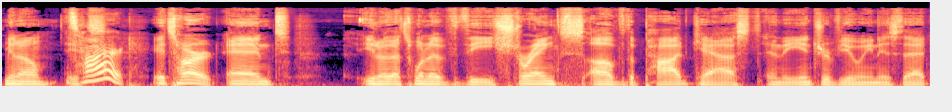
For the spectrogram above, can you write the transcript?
you know It's hard. It's hard and. You know that's one of the strengths of the podcast and the interviewing is that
